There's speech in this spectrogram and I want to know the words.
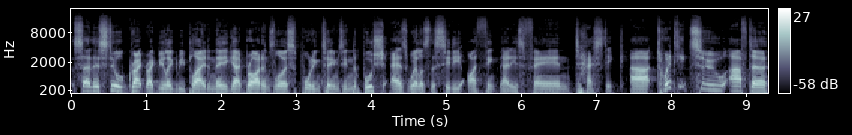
so there's still great rugby league to be played, and there you go. Bridges lawyers supporting teams in the bush as well as the city. I think that is fantastic. Uh, 22 after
